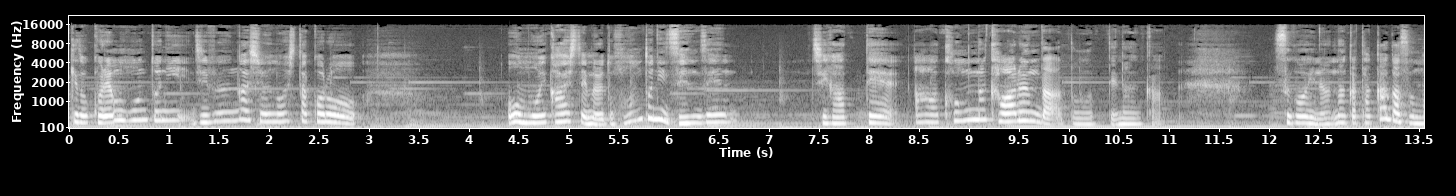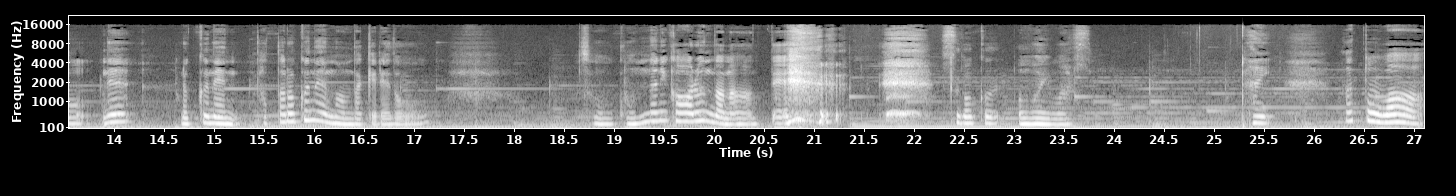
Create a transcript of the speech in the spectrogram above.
けどこれも本当に自分が収納した頃を思い返してみると本当に全然違ってああこんな変わるんだと思ってなんかすごいな。なんかたかがそのね6年たった6年なんだけれどそうこんなに変わるんだなって すごく思います。はい。あとは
